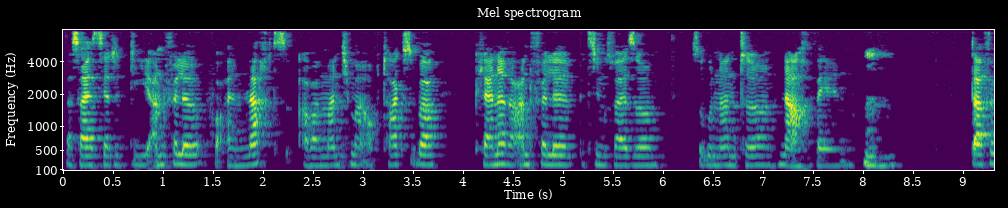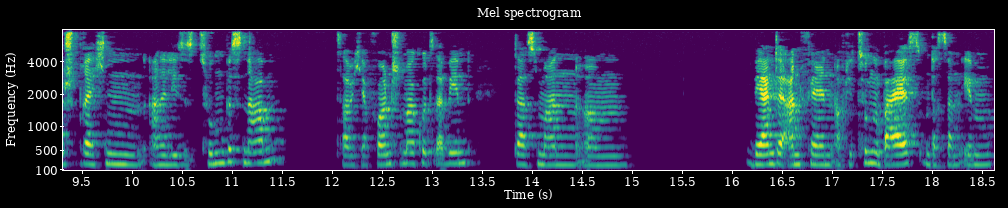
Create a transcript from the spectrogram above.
Das heißt, sie hatte die Anfälle vor allem nachts, aber manchmal auch tagsüber kleinere Anfälle bzw. sogenannte Nachwellen. Mhm. Dafür sprechen Annelieses Zungenbissnarben. Das habe ich ja vorhin schon mal kurz erwähnt, dass man ähm, während der Anfällen auf die Zunge beißt und das dann eben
